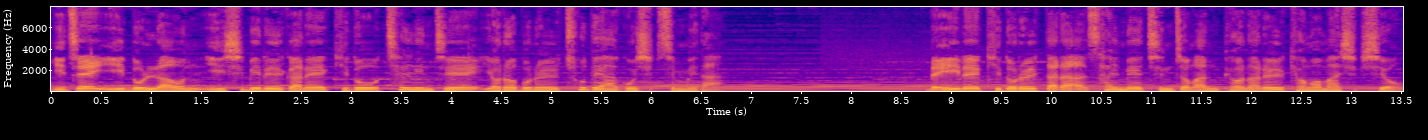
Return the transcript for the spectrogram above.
이제 이 놀라운 21일간의 기도 챌린지에 여러분을 초대하고 싶습니다. 내일의 기도를 따라 삶의 진정한 변화를 경험하십시오.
